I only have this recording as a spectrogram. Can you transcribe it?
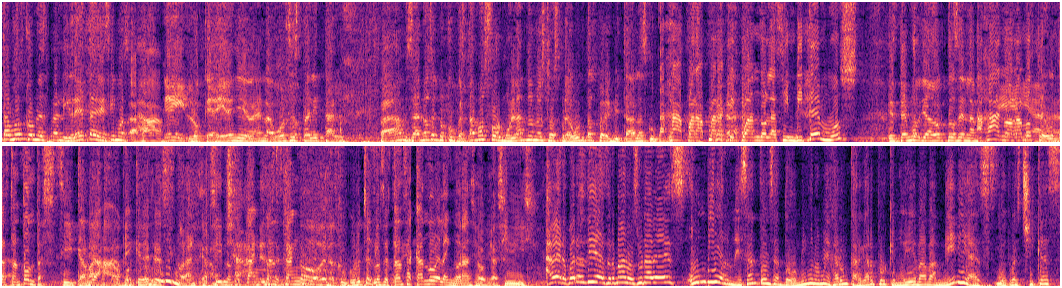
estamos con nuestra libreta y decimos, Ajá. ok, lo que deben llevar en la bolsa es tal y tal. O sea, no se preocupe, estamos formulando nuestras preguntas para invitar a las cucuruchas. Ajá, para, para que cuando las invitemos, Estemos ya doctos en la ajá, no hagamos preguntas tan tontas. Sí, cabal. Ajá, o sea, ok. Porque es ignorante. Sí, nos están, nos están, de las cucuruchas. nos están sacando de la ignorancia hoy, así. A ver, buenos días, hermanos. Una vez, un viernes santo en Santo Domingo no me dejaron cargar porque no llevaba medias. Y otras chicas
